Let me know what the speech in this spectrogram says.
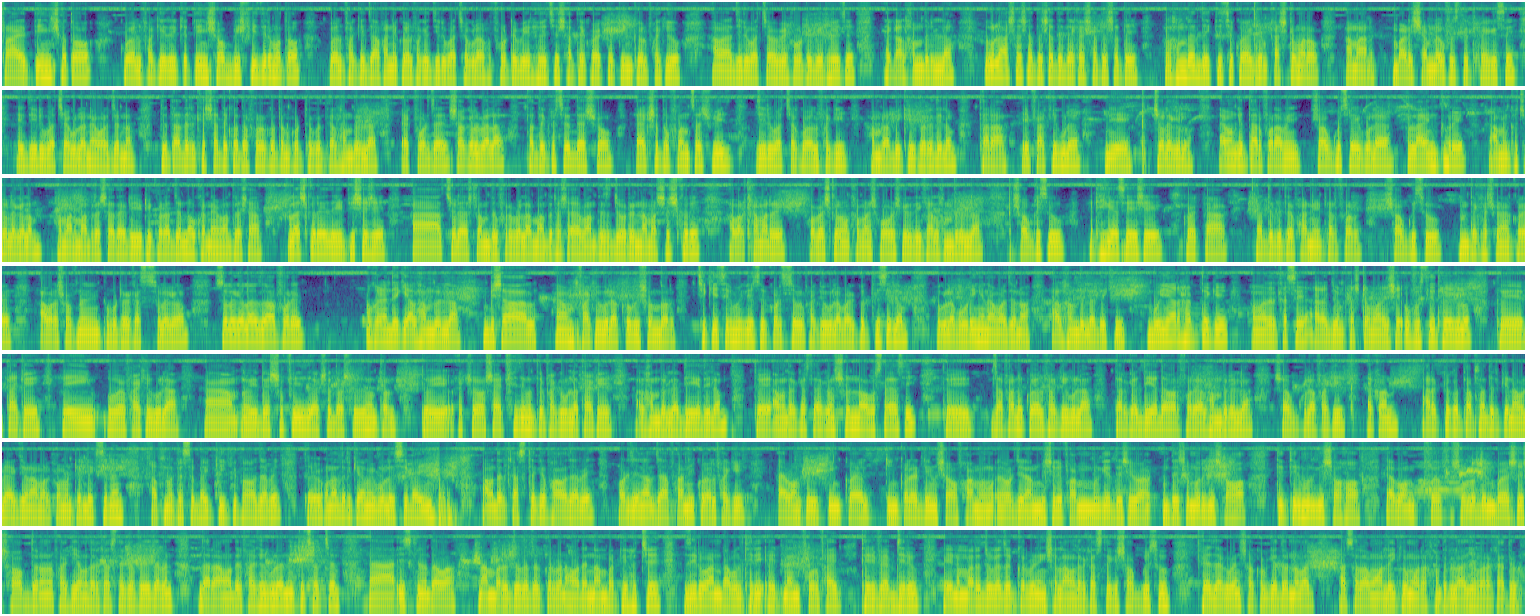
প্রায় তিনশত কোয়েল রেখে তিনশো বিশ পিসের মতো কোয়েল পাখি জাপানি কোয়েল পাখি জিরো বাচ্চাগুলো ফুটে বের হয়েছে। সাথে কয়েকটা কিং কোয়েল পাখিও আমার জিরো বাচ্চা ফুটে বের হয়েছে। দেখ, আলহামদুলিল্লাহ, এগুলো আসার সাথে সাথে, দেখার সাথে সাথে, আলহামদুলিল্লাহ, দেখতেছি কয়েকজন কাস্টমারও আমার বাড়ির সামনে উপস্থিত হয়ে গেছে। এই জিরু বাচ্চাগুলো নেওয়ার জন্য। তো তাদেরকে সাথে কথোপকথন করতে করতে আলহামদুলিল্লাহ এক পর্যায়ে সকালবেলা তাদের কাছে দেড়শো একশত পঞ্চাশ পিস জিরু বাচ্চা কোয়েল পাখি আমরা বিক্রি করে দিলাম। তারা এই পাখিগুলো নিয়ে চলে গেল। এমনকি তারপর আমি সব কিছু এগুলো লাইন করে আমি চলে গেলাম আমার মাদ্রাসাতে ডিউটি করার জন্য। ওখানে মাদ্রাসা ক্লাস করে ডিউটি শেষে চলে আসলাম দুপুরবেলা মাদ্রাসা মাদ্রাসা জোরে নামাজ শেষ করে আবার খামারে প্রবেশ করলাম। খামারে প্রবেশ করে দেখি আলহামদুলিল্লাহ সব কিছু ঠিক আছে। এসে কয়েকটা খাদ্যের ভিতরে ফানি তারপর সব কিছু দেখাশোনা করে আবার স্বপ্নের ইনকিউবেটারের কাছে চলে গেলাম। চলে গেলে যাওয়ার পরে ওখানে দেখি আলহামদুলিল্লাহ বিশাল হ্যাঁ, পাখিগুলো খুবই সুন্দর। চিকিৎসির মিকিচির করছে, ওই পাখিগুলো বাড়ি করতেছিলাম, ওগুলো বোর্ডিংয়ে নামার জন্য। আলহামদুলিল্লাহ দেখি, ভুইয়ার হাট থেকে আমাদের কাছে আরেকজন কাস্টমার এসে উপস্থিত হয়ে গেলো। তো তাকে এই পাখিগুলা ওই দেড়শো পিস একশো দশ পিসের মতন, তো এই একশো ষাট পিসের মতো পাখিগুলো তাকে আলহামদুলিল্লাহ দিয়ে দিলাম। তো আমাদের কাছে এখন শূন্য অবস্থায় আছি। তো এই জাপানি কয়েল পাখিগুলা তারকে দিয়ে দেওয়ার পরে আলহামদুলিল্লাহ সবগুলা পাখি এখন আরেকটা কথা আপনাদেরকে না বলে একজন আমার কমেন্টে লিখছিলেন, আপনার কাছে ভাই কী কী পাওয়া যাবে? তো ওনাদেরকে আমি বলেছি, ভাই, আমাদের কাছ থেকে পাওয়া যাবে অরিজিনাল জাপানি কোয়েল পাখি এবং কি কিং কয়েল, কিং কয়েলের ডিম সহ ফার্ম অরিজিনাল মিশরি ফার্মি মুরগি, দেশি দেশি মুরগি সহ, তিতির মুরগি সহ এবং ষোলো দিন বয়সে সব ধরনের পাখি আমাদের কাছ থেকে পেয়ে যাবেন। যারা আমাদের পাখিগুলো নিতে চাচ্ছেন স্ক্রিনে দেওয়া নাম্বারে যোগাযোগ করবেন। আমাদের নাম্বারটি হচ্ছে zero one double three eight nine four five three five zero. এই নাম্বারে যোগাযোগ করবেন। ইনশাল্লাহ আমাদের কাছ থেকে সব কিছু পেয়ে যাবেন। সকলকে ধন্যবাদ। আসসালামু আলাইকুম রহমতুল্লাহ বারাকাতু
